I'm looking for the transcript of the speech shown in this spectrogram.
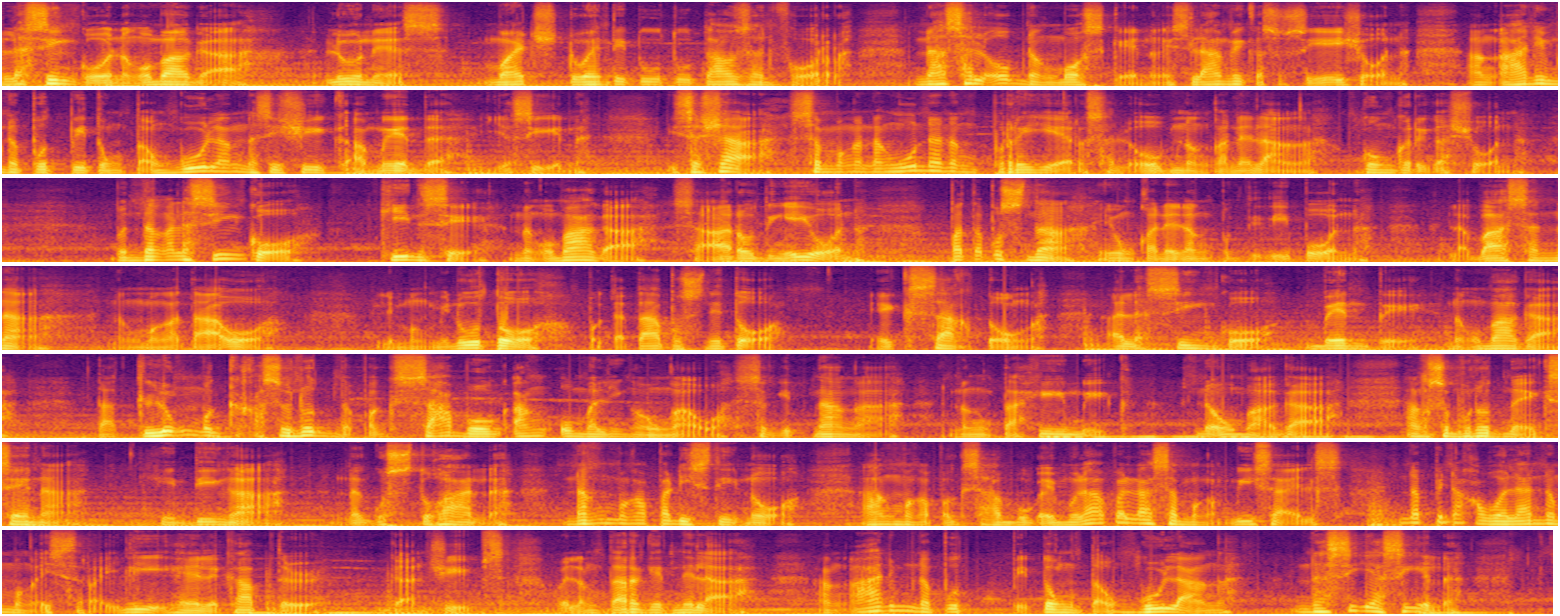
Alas 5 ng umaga, lunes, March 22, 2004, nasa loob ng moske ng Islamic Association ang 67 taong gulang na si Sheikh Ahmed Yassin. Isa siya sa mga nanguna ng prayer sa loob ng kanilang kongregasyon. Bandang alas 5, 15 ng umaga sa araw ding iyon, patapos na yung kanilang pagtitipon. Labasan na ng mga tao. Limang minuto pagkatapos nito, eksaktong alas 5.20 ng umaga, tatlong magkakasunod na pagsabog ang umalingaw sa gitna nga ng tahimik na umaga. Ang sumunod na eksena, hindi nga nagustuhan ng mga Palestino. Ang mga pagsabog ay mula pala sa mga missiles na pinakawalan ng mga Israeli helicopter gunships. Walang target nila ang 67 taong gulang na si Yasin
